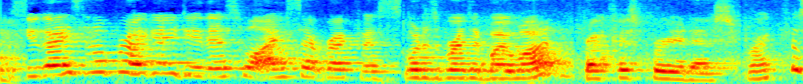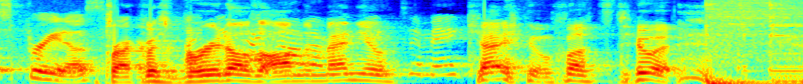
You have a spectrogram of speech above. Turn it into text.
scissors. You guys help Rye Guy do this while I start breakfast. What does birthday boy want? Breakfast burritos. Breakfast burritos. Breakfast burritos on the menu. everything to make Okay, let's do it.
